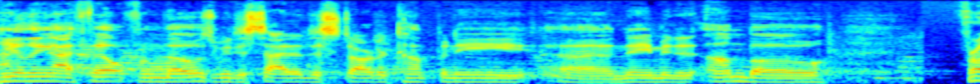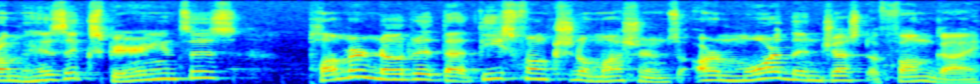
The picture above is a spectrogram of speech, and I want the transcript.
healing I felt from those, we decided to start a company, uh, naming it Umbo. From his experiences, Plummer noted that these functional mushrooms are more than just a fungi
